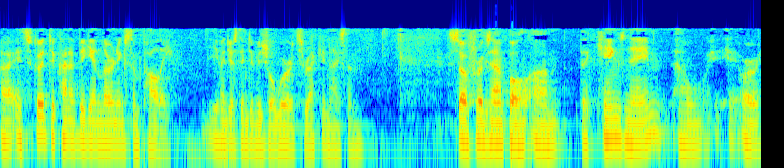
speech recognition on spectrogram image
uh, it's good to kind of begin learning some Pali, even just individual words, recognize them. So, for example, um, the king's name, uh, or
